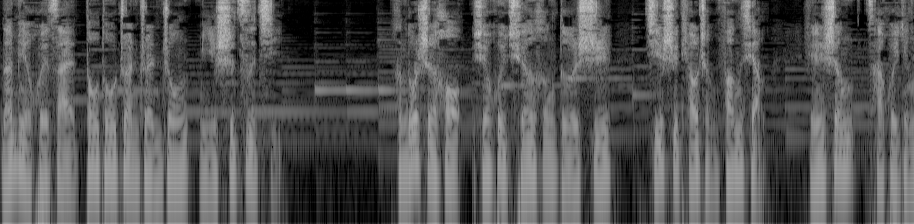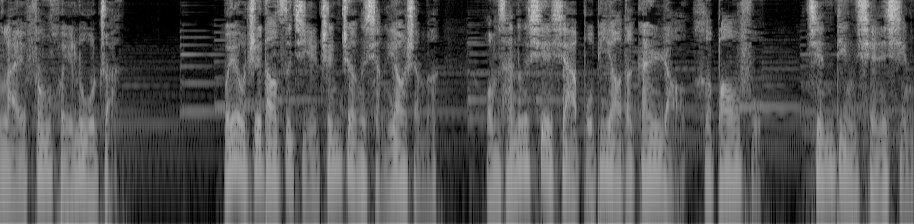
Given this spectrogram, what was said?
难免会在兜兜转转中迷失自己。很多时候，学会权衡得失，及时调整方向，人生才会迎来峰回路转。唯有知道自己真正想要什么，我们才能卸下不必要的干扰和包袱，坚定前行。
